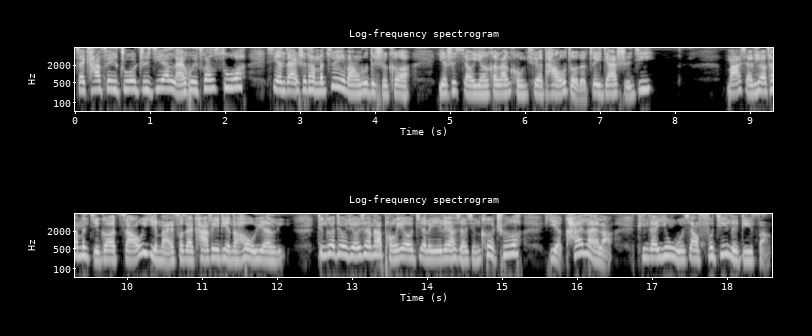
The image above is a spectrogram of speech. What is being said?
在咖啡桌之间来回穿梭。现在是他们最忙碌的时刻，也是小妍和蓝孔雀逃走的最佳时机。马小跳他们几个早已埋伏在咖啡店的后院里。丁克舅舅向他朋友借了一辆小型客车，也开来了，停在鹦鹉巷附近的地方。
